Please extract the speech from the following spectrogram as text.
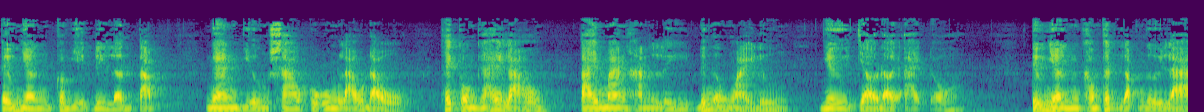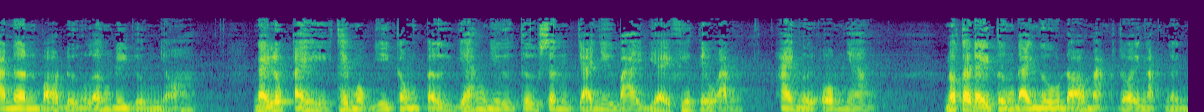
tiểu nhân có việc đi lên tập, ngang giường sau của Uông lão đầu, thấy con gái lão tay mang hành lý đứng ở ngoài đường như chờ đợi ai đó. Tiểu nhân không thích gặp người lạ nên bỏ đường lớn đi đường nhỏ. Ngay lúc ấy thấy một vị công tử dáng như thư sinh chạy như bay về phía Tiểu Anh, hai người ôm nhau. Nói tới đây tưởng đại ngưu đỏ mặt rồi ngập ngừng.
